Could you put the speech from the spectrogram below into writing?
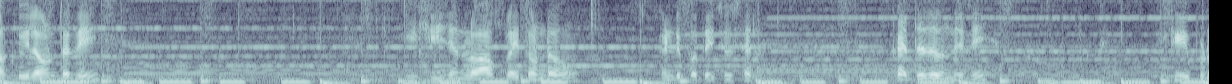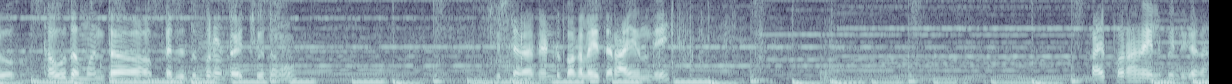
ఆకు ఇలా ఉంటుంది. ఈ సీజన్లో ఆకులు అయితే ఉండవు ఎండిపోతాయి చూసారా? పెద్దది ఉంది ఇది. ఇప్పుడు తవ్వుదాం అంత పెద్ద దుంపలు ఉంటాయో చూద్దాము. చూసారా రెండు పక్కల అయితే రాయి ఉంది. రాయి పొరాన వెళ్ళిపోయింది కదా.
